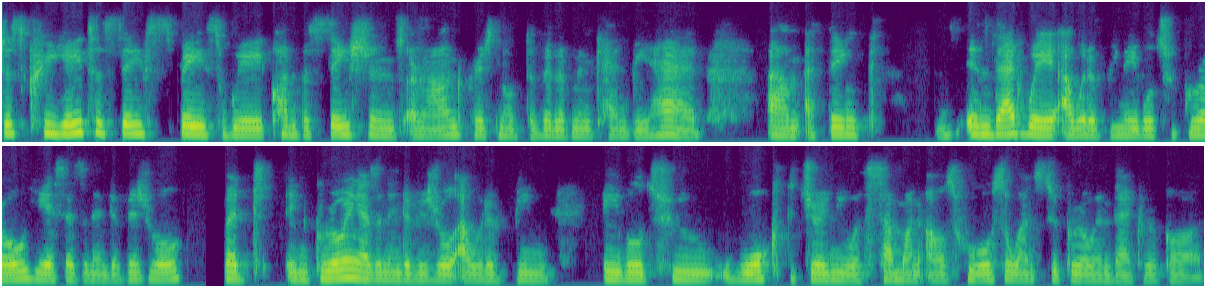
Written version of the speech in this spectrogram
just create a safe space where conversations around personal development can be had. Um, I think in that way, I would have been able to grow, yes, as an individual, but in growing as an individual, I would have been able to walk the journey with someone else who also wants to grow in that regard.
